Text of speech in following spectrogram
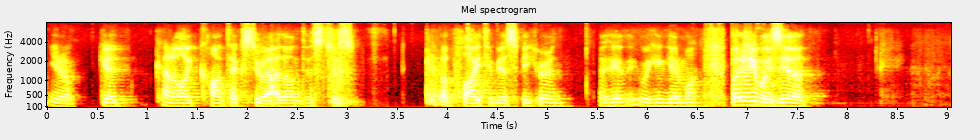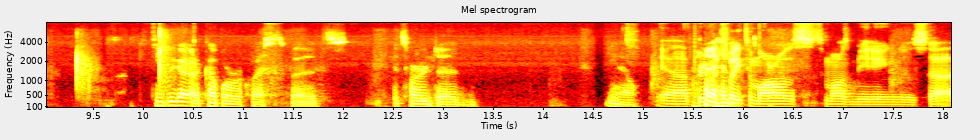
you know good kind of like context to add on this, just apply to be a speaker, and I think we can get him on. But anyways, yeah, I think we got a couple requests, but it's it's hard to, you know. Yeah, pretty much like tomorrow's tomorrow's meeting is uh,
